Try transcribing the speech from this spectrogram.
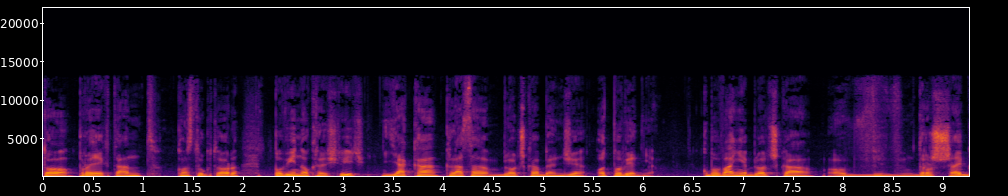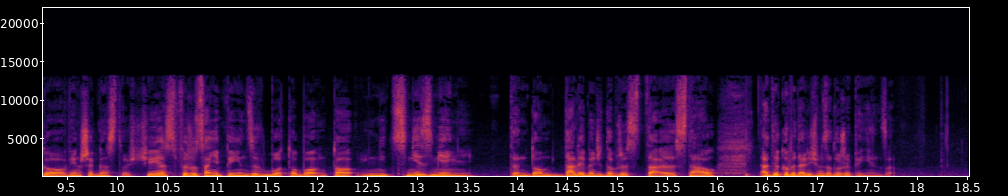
To projektant, konstruktor powinien określić, jaka klasa bloczka będzie odpowiednia. Kupowanie bloczka o droższego, o większej gęstości jest wyrzucanie pieniędzy w błoto, bo to nic nie zmieni. Ten dom dalej będzie dobrze sta stał, a tylko wydaliśmy za dużo pieniędzy.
